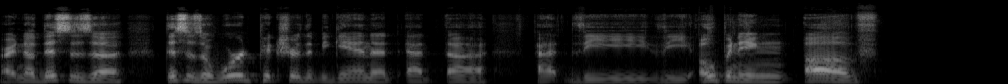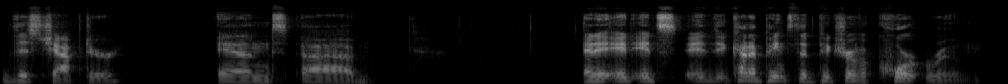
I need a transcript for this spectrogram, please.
All right. Now this is a this is a word picture that began at at uh, at the the opening of this chapter, and uh, and it, it it's it, it kind of paints the picture of a courtroom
